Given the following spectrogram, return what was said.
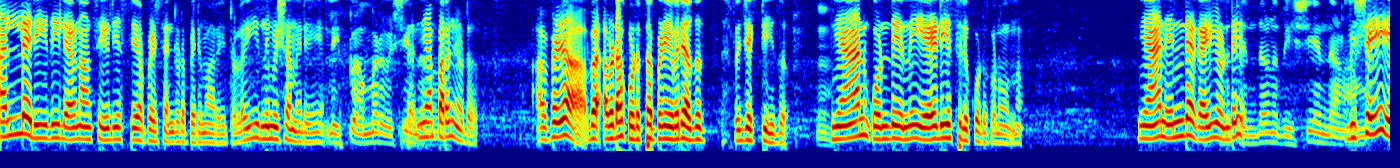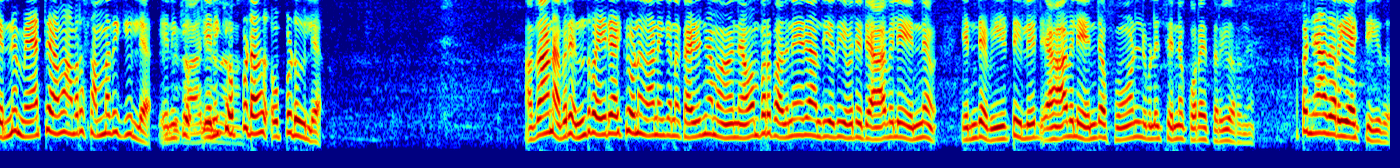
നല്ല രീതിയിലാണ് ആ സി ഡി എസ് ചെയർപേഴ്സന്റെ കൂടെ പെരുമാറിയിട്ടുള്ളത്. ഈ നിമിഷം വരെയും ഞാൻ പറഞ്ഞോട്ട് അപ്പോഴേ അവിടെ കൊടുത്തപ്പോഴേ ഇവരത് റിജക്റ്റ് ചെയ്തു. ഞാൻ കൊണ്ടുവന്ന് എ ഡി എസിൽ കൊടുക്കണമെന്ന്. ഞാൻ എന്റെ കൈ കൊണ്ട് എന്താണ് വിഷയം എന്താണ്? വിഷയം എന്നെ മാറ്റാവാൻ അവർ സമ്മതിക്കില്ല. എനിക്ക് എനിക്ക് ഒപ്പിടാ ഒപ്പിടൂല. അതാണ് അവരെന്ത് വൈരാഗ്യമാണ് കാണിക്കുന്നത്. കഴിഞ്ഞ നവംബർ പതിനേഴാം തീയതി ഇവർ രാവിലെ എന്നെ എന്റെ വീട്ടിൽ രാവിലെ എന്റെ ഫോണിൽ വിളിച്ച് എന്നെ കുറേ തെറി പറഞ്ഞു. അപ്പം ഞാൻ അത് റിയാക്ട് ചെയ്ത്.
